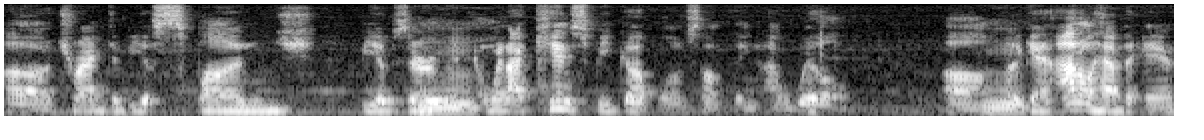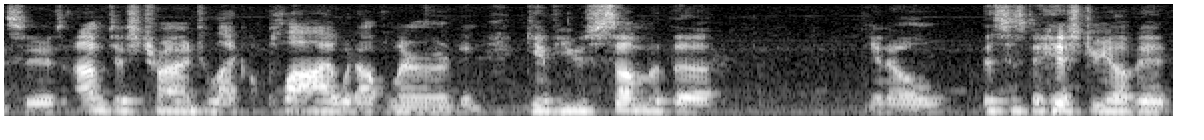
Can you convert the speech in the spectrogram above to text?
uh, trying to be a sponge, be observant. Mhm. And when I can speak up on something, I will. Um, But Mhm. again, I don't have the answers. I'm just trying to like apply what I've learned and give you some of the, you know, this is the history of it.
